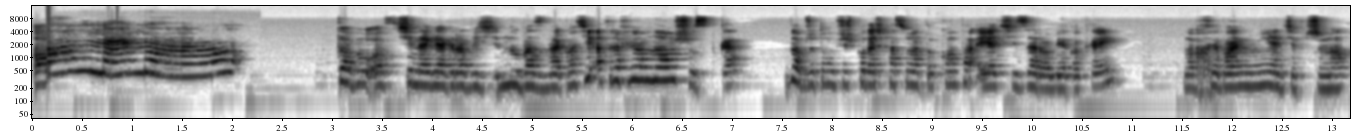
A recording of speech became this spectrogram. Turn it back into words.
O, to był odcinek jak robić nuba z Dakoci, a trafiłam na oszustkę. Dobrze, to musisz podać hasło na to konto, a ja ci zarobię, ok? No chyba nie, dziewczyno.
